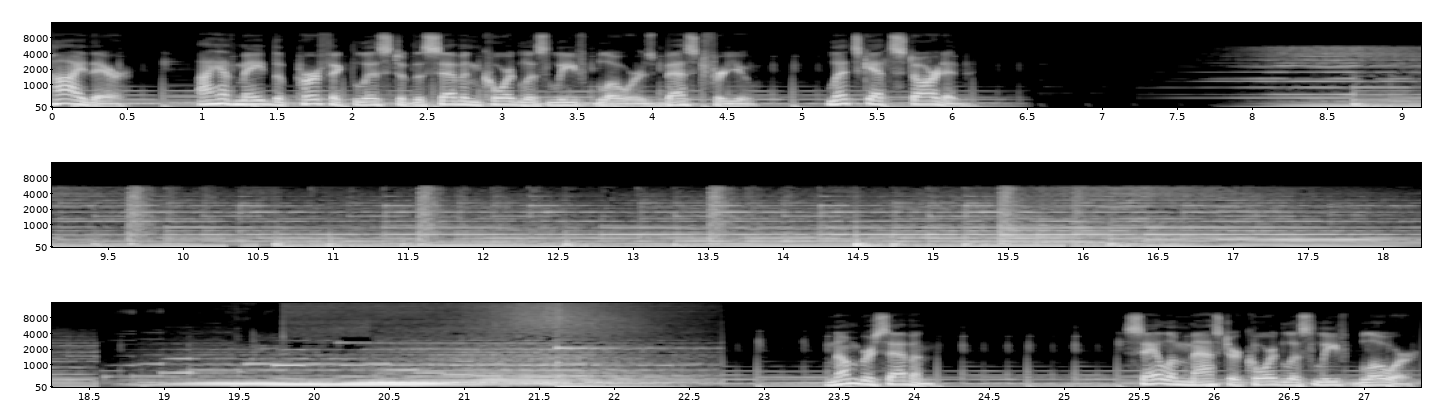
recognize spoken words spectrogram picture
Hi there. I have made the perfect list of the 7 cordless leaf blowers best for you. Let's get started. Number 7. Salem Master Cordless Leaf Blower.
